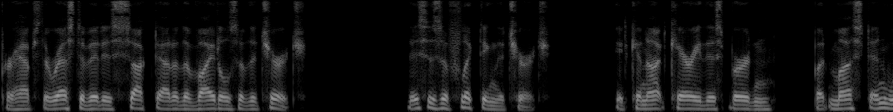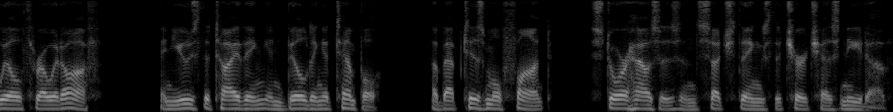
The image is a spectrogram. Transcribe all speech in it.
perhaps the rest of it is sucked out of the vitals of the church. This is afflicting the church. It cannot carry this burden, but must and will throw it off, and use the tithing in building a temple, a baptismal font, storehouses, and such things the church has need of.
